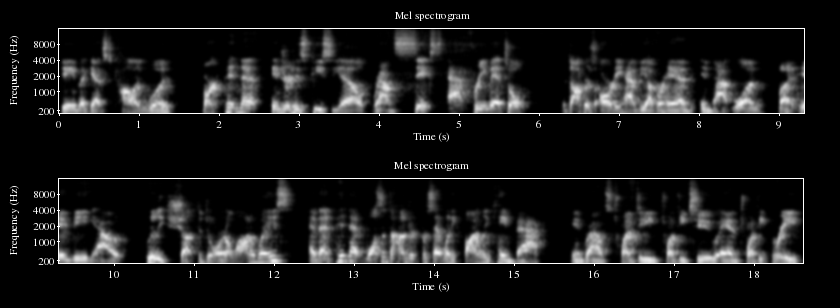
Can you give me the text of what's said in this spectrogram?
game against Collingwood. Marc Pittonet injured his PCL round six at Fremantle. The Dockers already had the upper hand in that one, but him being out really shut the door in a lot of ways. And then Pittonet wasn't 100% when he finally came back in rounds 20, 22, and 23.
